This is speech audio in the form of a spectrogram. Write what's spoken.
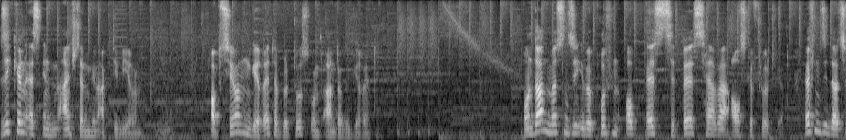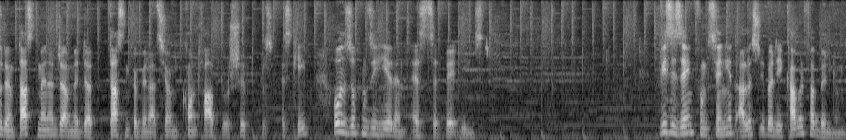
Sie können es in den Einstellungen aktivieren. Optionen Geräte Bluetooth und andere Geräte Und dann müssen Sie überprüfen, ob SCP-Server ausgeführt wird. Öffnen Sie dazu den Taskmanager mit der Tastenkombination Ctrl plus Shift plus Escape und suchen Sie hier den SCP-Dienst. Wie Sie sehen, funktioniert alles über die Kabelverbindung.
